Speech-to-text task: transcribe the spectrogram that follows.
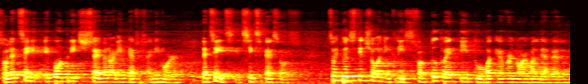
so let's say it won't reach 7 or 8 pesos anymore, let's say it's, it's 6 pesos. So it will still show an increase from 220 to whatever normal level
